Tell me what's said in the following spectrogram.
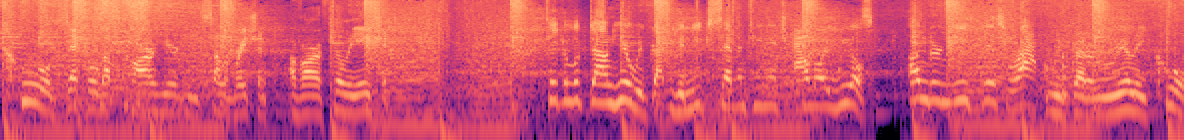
cool deckled up car here in celebration of our affiliation. Take a look down here, we've got unique 17 inch alloy wheels. Underneath this rack, we've got a really cool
